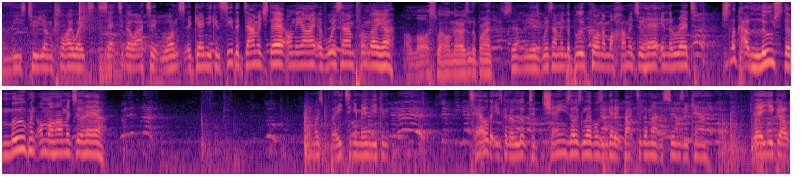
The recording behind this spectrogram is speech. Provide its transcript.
And these two young flyweights set to go at it once again. You can see the damage there on the eye of Wissam from the... Uh, a lot of swelling there, isn't there, Brian? Certainly is. Wissam in the blue corner, Mohammed Zuhair in the red. Just look how loose the movement on Mohammed Zuhair. Almost baiting him in. You can tell that he's going to look to change those levels and get it back to the mat as soon as he can. There you go.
